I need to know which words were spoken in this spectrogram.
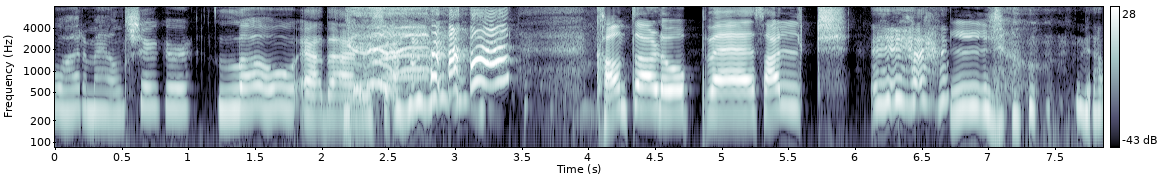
Watermelon sugar low. Ja, det er liksom Cantaloupe, salt. Ja.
